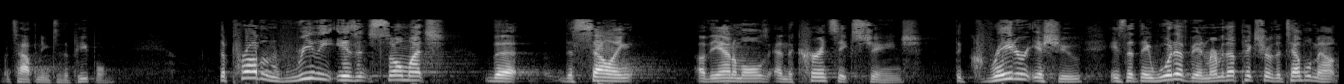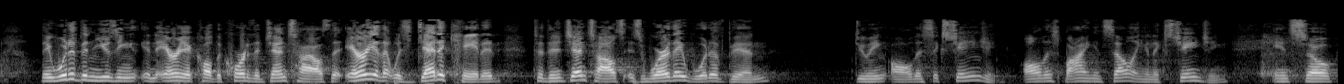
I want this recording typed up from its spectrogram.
what's happening to the people. The problem really isn't so much the, the selling of the animals and the currency exchange. The greater issue is that they would have been, remember that picture of the Temple Mount? They would have been using an area called the Court of the Gentiles. The area that was dedicated to the Gentiles is where they would have been doing all this exchanging, all this buying and selling and exchanging. And so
